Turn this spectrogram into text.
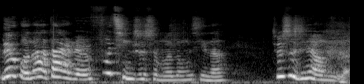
刘古娜大人，父亲是什么东西呢？”就是这样子的。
